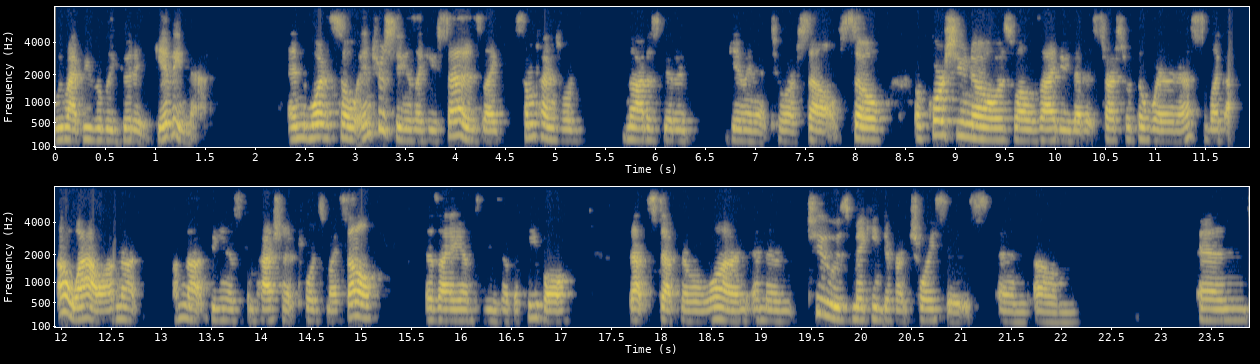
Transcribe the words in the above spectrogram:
we might be really good at giving that. And what's so interesting is, like you said, is like sometimes we're not as good at giving it to ourselves. So, of course, you know as well as I do that it starts with awareness. Like, oh wow, I'm not, I'm not being as compassionate towards myself as I am to these other people. That's step number one. And then two is making different choices. And, um, and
